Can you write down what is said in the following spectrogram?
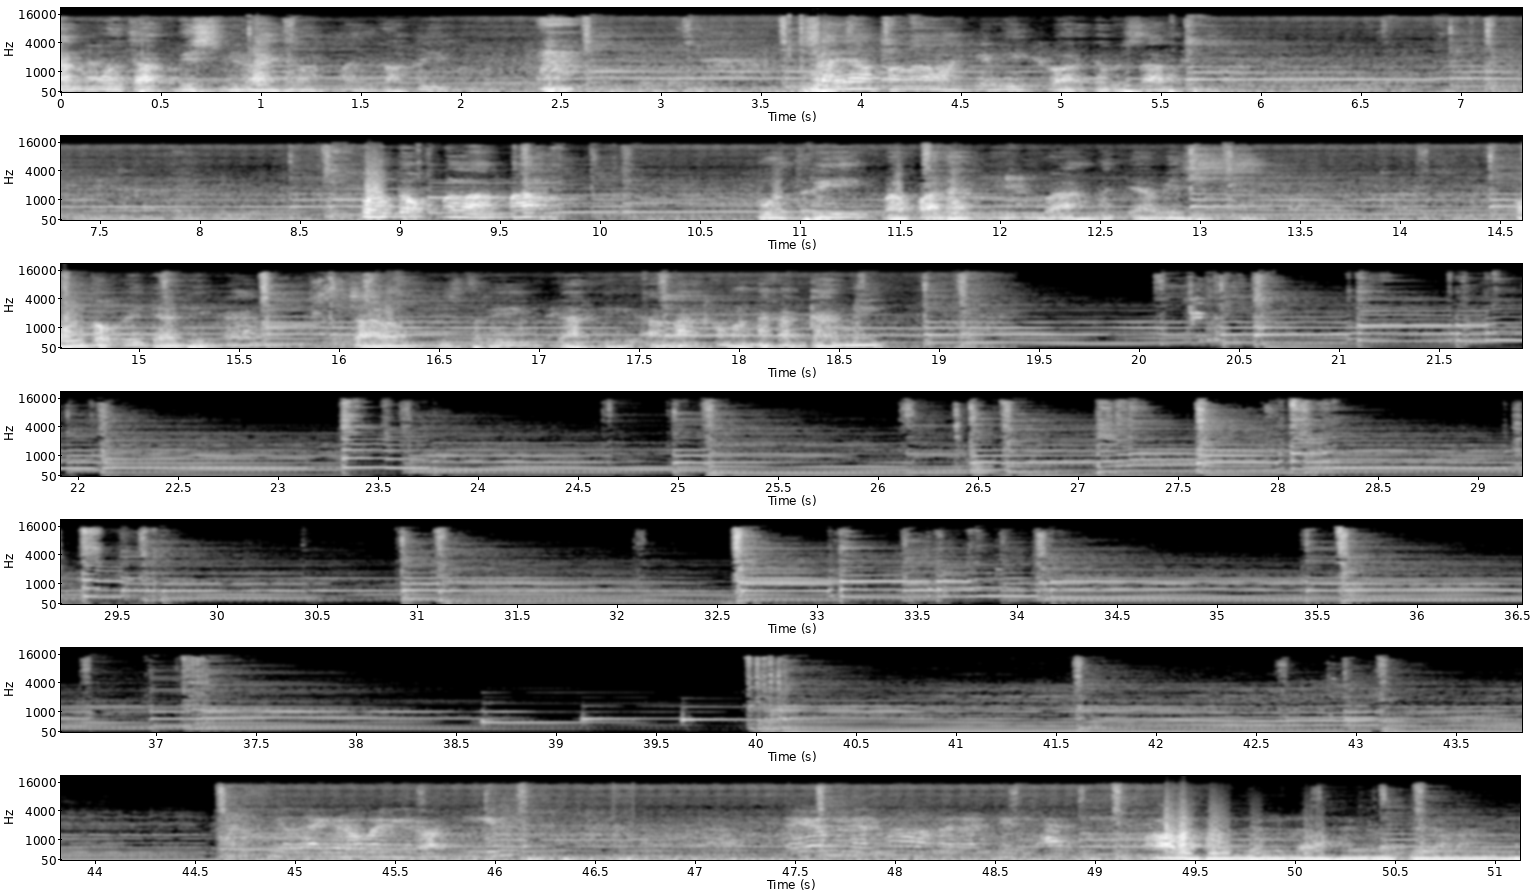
dengan mengucap Bismillahirrahmanirrahim. Saya mewakili keluarga besar untuk melamar putri Bapak dan Ibu Ahmad Jawis untuk dijadikan calon istri dari anak kemenangan kami. Bismillahirrahmanirrahim. Saya menerima lamaran dari Abi. Alhamdulillahirrahmanirrahim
